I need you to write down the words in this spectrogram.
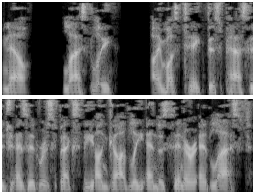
Now, lastly, I must take this passage as it respects the ungodly and the sinner at last.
